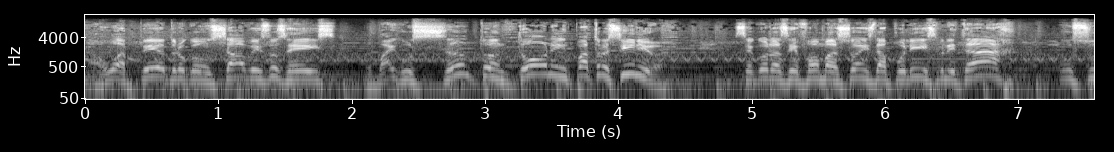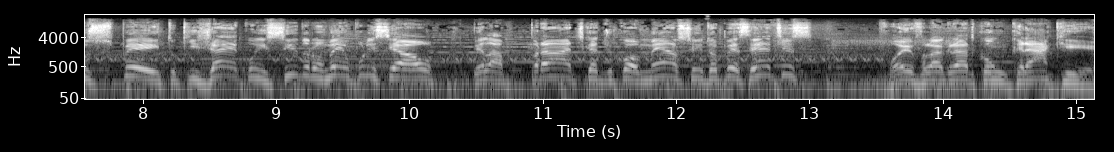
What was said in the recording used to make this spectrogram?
na rua Pedro Gonçalves dos Reis, no bairro Santo Antônio, em patrocínio. Segundo as informações da Polícia Militar, o suspeito, que já é conhecido no meio policial pela prática de comércio entorpecentes, foi flagrado com crack.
